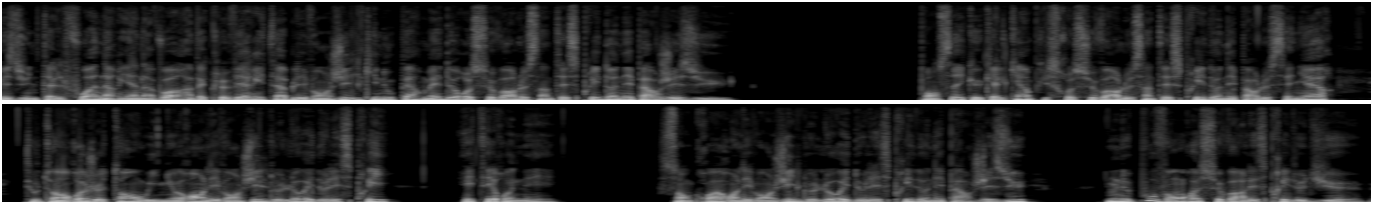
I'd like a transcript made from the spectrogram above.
Mais une telle foi n'a rien à voir avec le véritable évangile qui nous permet de recevoir le Saint-Esprit donné par Jésus. Penser que quelqu'un puisse recevoir le Saint-Esprit donné par le Seigneur tout en rejetant ou ignorant l'évangile de l'eau et de l'esprit est erroné. Sans croire en l'évangile de l'eau et de l'esprit donné par Jésus, nous ne pouvons recevoir l'esprit de Dieu.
